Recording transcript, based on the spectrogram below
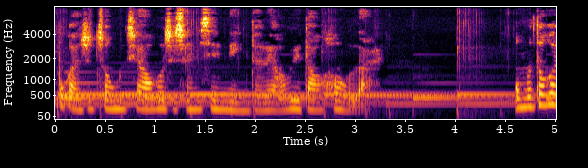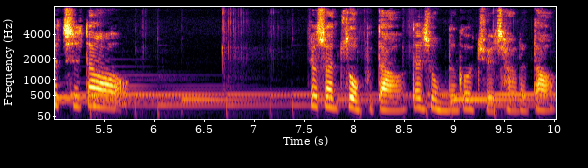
不管是宗教或是身心灵的疗愈，到后来，我们都会知道，就算做不到，但是我们能够觉察得到，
